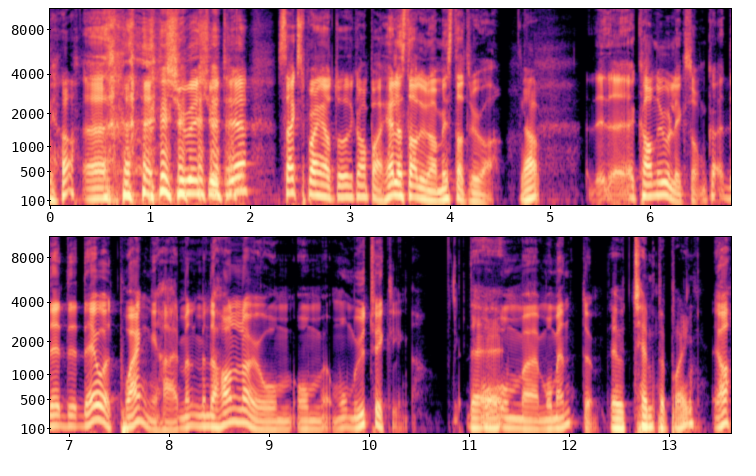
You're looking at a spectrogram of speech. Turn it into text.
Ja. 2023, seks poeng etter åtte kamper. Hele stadionet har mista trua. Ja. Kan jo liksom det, det, det, er jo et poeng her, men, men det handler jo om, om, om utvikling. Da. Er, om uh, momentum. Det er jo et kjempepoeng. Ja.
